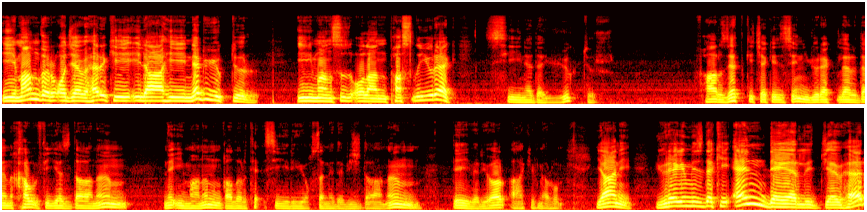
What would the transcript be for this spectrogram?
imandır o cevher ki ilahi ne büyüktür. İmansız olan paslı yürek sinede yüktür. Farz et ki çekilsin yüreklerden havfi yezdanın, ne imanın kalır tesiri yoksa ne de vicdanın veriyor Akif merhum. Yani yüreğimizdeki en değerli cevher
